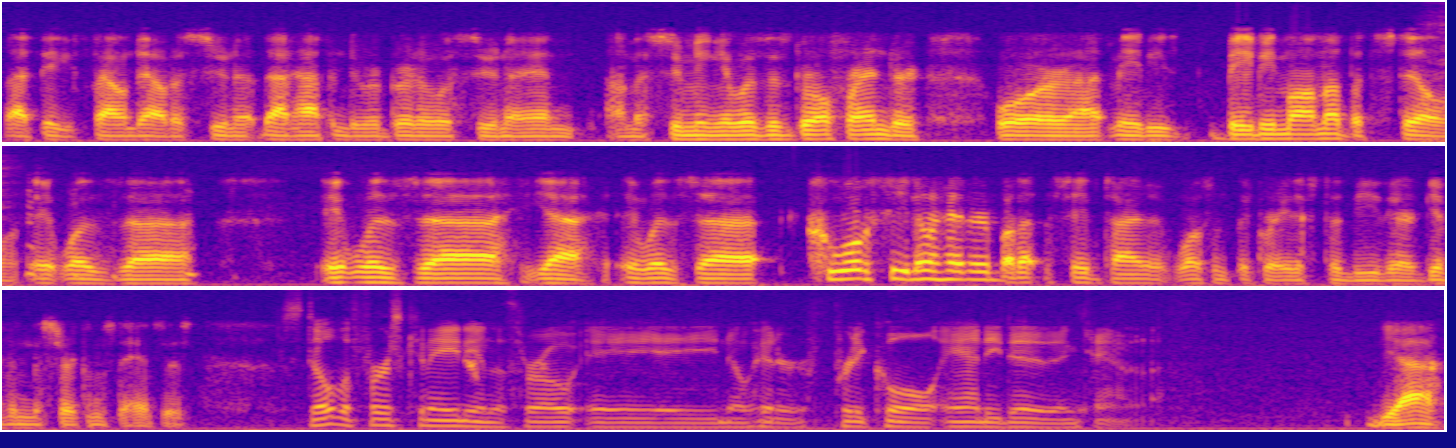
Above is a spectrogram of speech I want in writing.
that they found out Osuna, that happened to Roberto Osuna. And I'm assuming it was his girlfriend or, or uh, maybe his baby mama, but still, it was. Uh, it was uh yeah it was uh cool to see no hitter but at the same time it wasn't the greatest to be there given the circumstances Still the first Canadian to throw a no hitter. Pretty cool, and he did it in Canada. yeah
